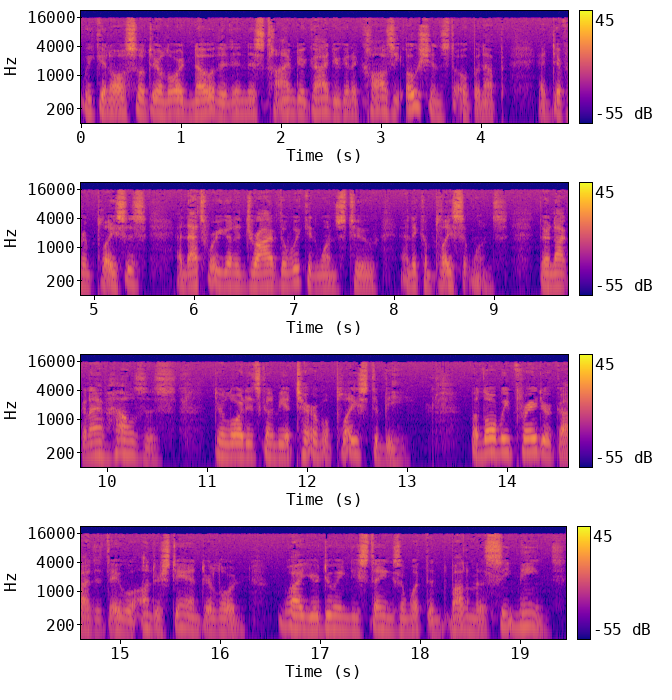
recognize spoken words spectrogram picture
we can also, dear Lord, know that in this time, dear God, you're going to cause the oceans to open up at different places, and that's where you're going to drive the wicked ones to and the complacent ones. They're not going to have houses. Dear Lord, it's going to be a terrible place to be. But Lord, we pray, dear God, that they will understand, dear Lord, why you're doing these things and what the bottom of the sea means.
